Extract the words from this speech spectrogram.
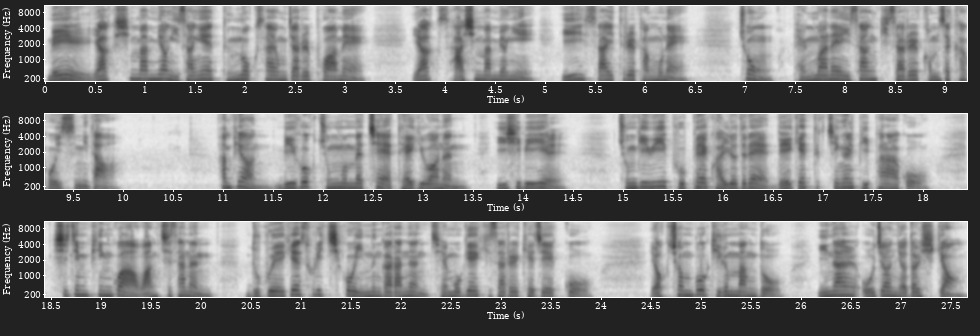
매일 약 10만 명 이상의 등록 사용자를 포함해 약 40만 명이 이 사이트를 방문해 총 100만 회 이상 기사를 검색하고 있습니다. 한편 미국 중문 매체 대기원은 22일 중기위 부패 관료들의 4개 특징을 비판하고 시진핑과 왕치사는 누구에게 소리치고 있는가라는 제목의 기사를 게재했고 역천부 기금망도 이날 오전 8시경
